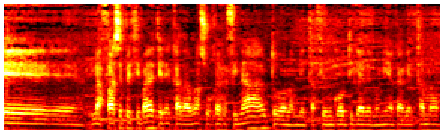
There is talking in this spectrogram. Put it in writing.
Eh, las fases principales tienen cada una su jefe final toda la ambientación gótica y demoníaca que estamos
